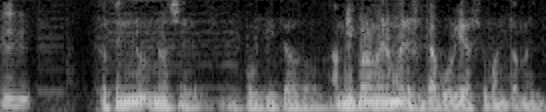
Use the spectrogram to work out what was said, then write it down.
Entonces, no, no sé, un poquito... A mí por lo menos me resulta curioso, cuanto menos.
